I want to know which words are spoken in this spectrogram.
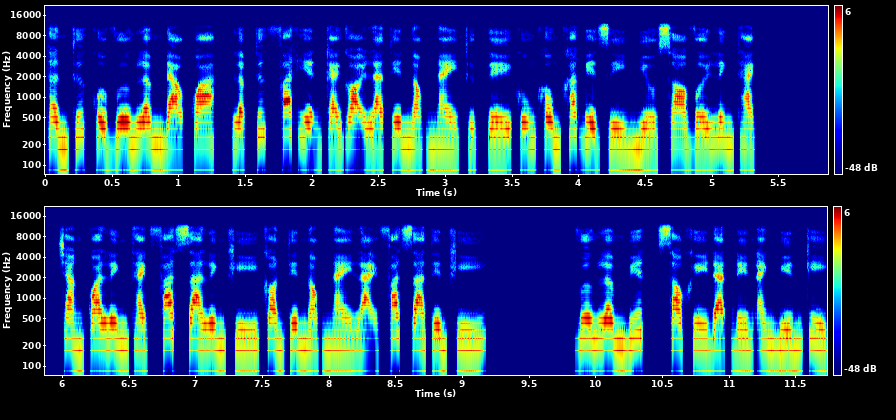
Thần thức của Vương Lâm đảo qua, lập tức phát hiện cái gọi là tiên ngọc này thực tế cũng không khác biệt gì nhiều so với linh thạch. Chẳng qua linh thạch phát ra linh khí còn tiên ngọc này lại phát ra tiên khí. Vương Lâm biết, sau khi đạt đến anh biến kỳ,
